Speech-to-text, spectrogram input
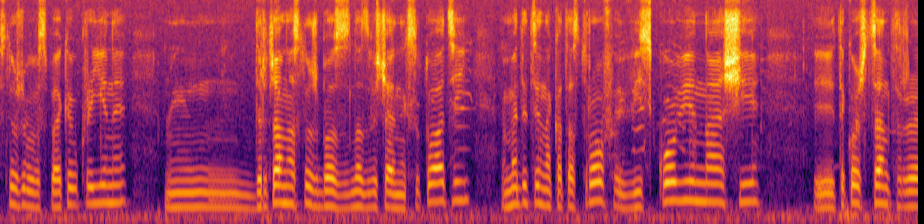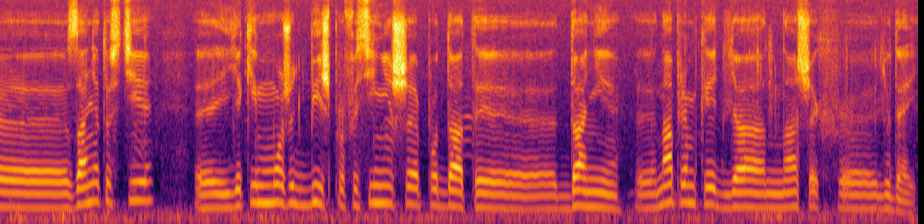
Служби безпеки України, Державна служба з надзвичайних ситуацій, медицина катастроф, військові наші, також центр зайнятості які можуть більш професійніше подати е, дані е, напрямки для наших е, людей.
